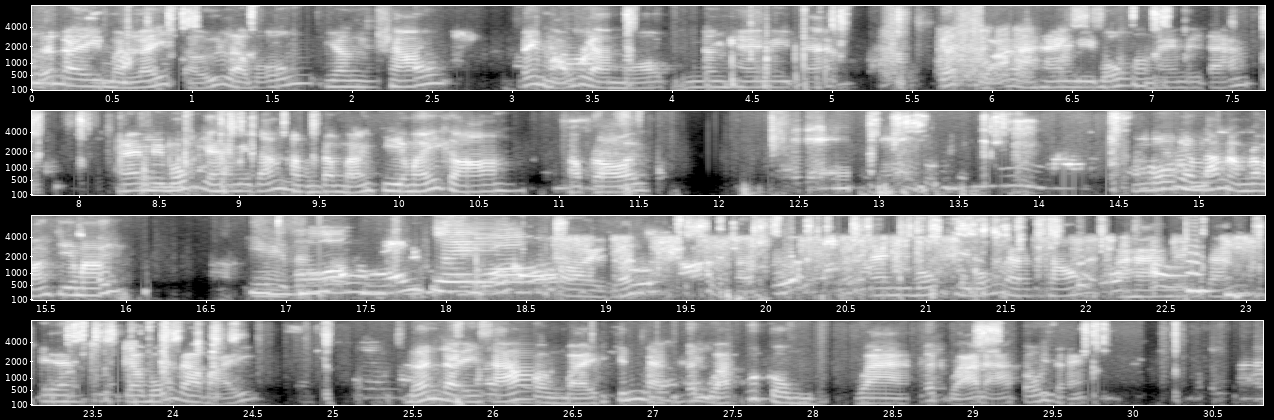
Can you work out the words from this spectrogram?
đến đây mình lấy tử là 4 nhân 6 lấy mẫu là 1 nhân 28 kết quả là 24 phần 28 24 và 28 nằm trong bảng chia mấy con? Học rồi 24 28 nằm trong bảng chia mấy? Rồi đến 24 chia 4 ra 6 và 28 chia cho 4 ra 7 đến đây 6 phần 7 chính là kết quả cuối cùng và kết quả đã tối giản.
